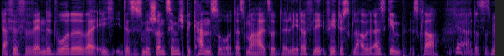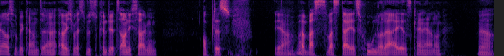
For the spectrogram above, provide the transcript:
dafür verwendet wurde, weil ich, das ist mir schon ziemlich bekannt so, dass man halt so der Lederfetischsklave als Gimp, ist klar. Ja, das ist mir auch so bekannt, ja. Aber ich weiß, ich könnte jetzt auch nicht sagen, ob das, ja. Was, was da jetzt Huhn oder Ei ist, keine Ahnung. Ja.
